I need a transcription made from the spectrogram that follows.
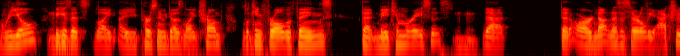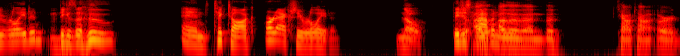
real because it's like a person who doesn't like Trump looking for all the things that make him racist hmm that that are not necessarily actually related Mhm. because the WHO and TikTok aren't actually related. No. They just other, happen Other than the Cowtown or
